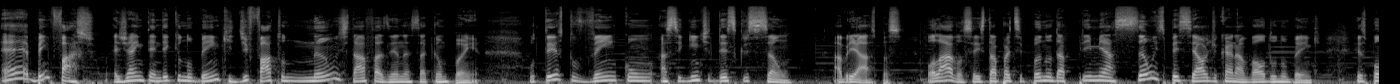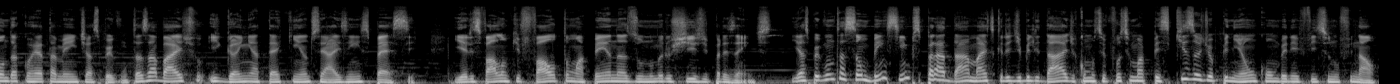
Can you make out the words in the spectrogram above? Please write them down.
é bem fácil, é já entender que o Nubank de fato não está fazendo essa campanha. O texto vem com a seguinte descrição, abre aspas, Olá, você está participando da premiação especial de carnaval do Nubank. Responda corretamente as perguntas abaixo e ganhe até 500 reais em espécie. E eles falam que faltam apenas o número X de presentes. E as perguntas são bem simples para dar mais credibilidade, como se fosse uma pesquisa de opinião com um benefício no final.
